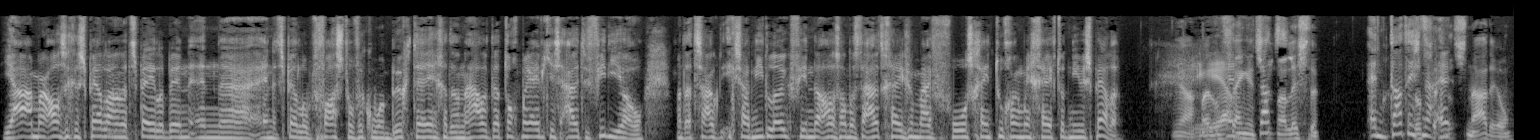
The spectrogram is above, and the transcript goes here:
ja, maar als ik een spel aan het spelen ben en, uh, en het spel op vast of ik kom een bug tegen, dan haal ik dat toch maar eventjes uit de video. Want dat zou ik, ik zou het niet leuk vinden als anders de uitgever mij vervolgens geen toegang meer geeft tot nieuwe spellen. Ja, maar dat zijn geen journalisten. En dat is, dat, nou, dat is nadeel.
